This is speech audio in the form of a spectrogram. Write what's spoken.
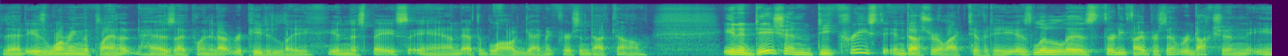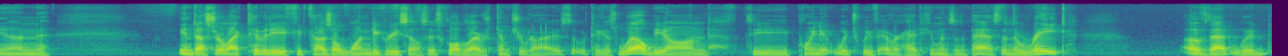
that is warming the planet, as I've pointed out repeatedly in this space and at the blog, guymcpherson.com. In addition, decreased industrial activity, as little as 35% reduction in industrial activity could cause a one degree Celsius global average temperature rise that would take us well beyond the point at which we've ever had humans in the past. And the rate of that would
